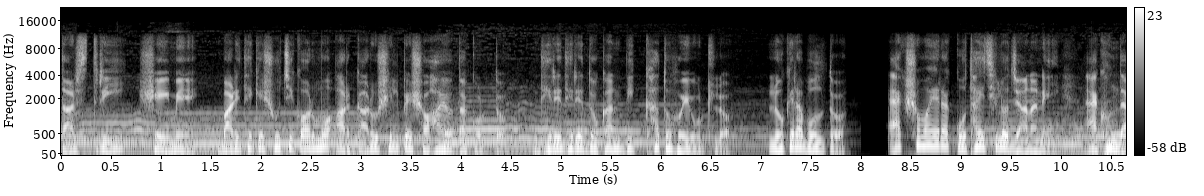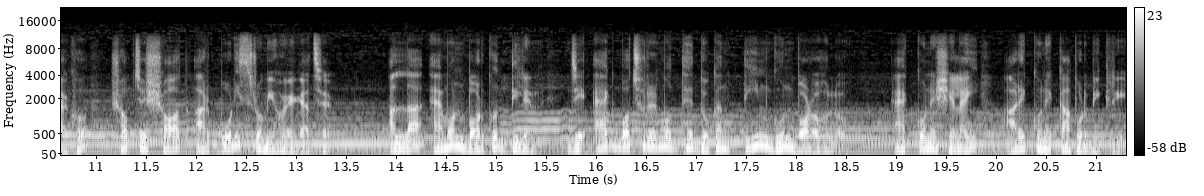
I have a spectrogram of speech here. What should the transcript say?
তার স্ত্রী, সেই মেয়ে, বাড়ি থেকে সূচিকর্ম আর কারুশিল্পে সহায়তা করত। ধীরে ধীরে দোকান বিখ্যাত হয়ে উঠল। লোকেরা বলতো, একসময় এরা কোথায় ছিল জানা নেই। এখন দেখো, সবচেয়ে সৎ আর পরিশ্রমী হয়ে গেছে। আল্লাহ এমন বরকত দিলেন যে এক বছরের মধ্যে দোকান তিন গুণ বড় হলো। এক কোণে সেলাই, আরেক কোণে কাপড় বিক্রি।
